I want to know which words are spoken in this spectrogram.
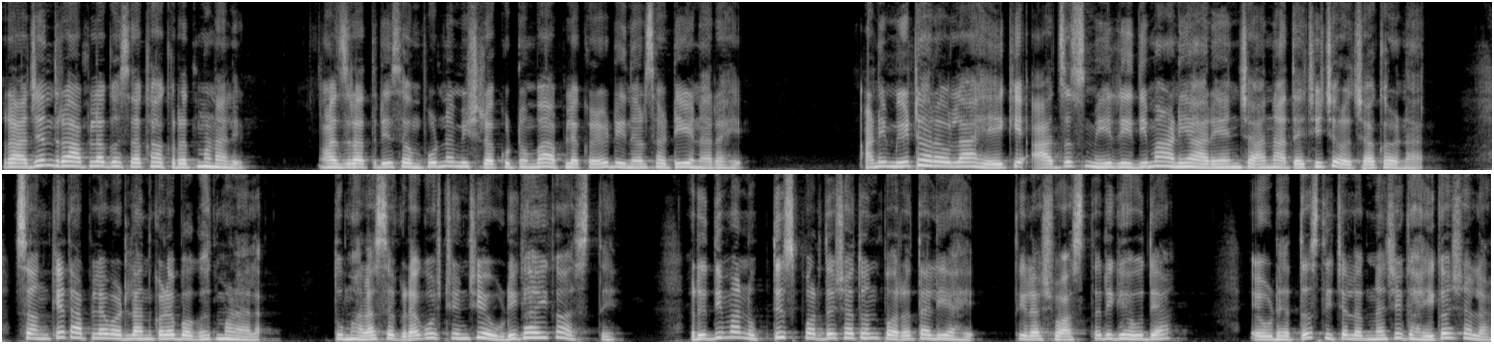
राजेंद्र आपला घसा खाकरत म्हणाले आज रात्री संपूर्ण मिश्रा कुटुंब आपल्याकडे डिनरसाठी येणार आहे. आणि मी ठरवलं आहे की आजच मी रिदिमा आणि आर्यनच्या नात्याची चर्चा करणार. संकेत आपल्या वडिलांकडे बघत म्हणाला तुम्हाला सगळ्या गोष्टींची एवढी घाई का असते? रिदिमा नुकतीच परदेशातून परत आली आहे. तिला श्वास तरी घेऊ द्या. एवढ्यातच तिच्या लग्नाची घाई कशाला?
